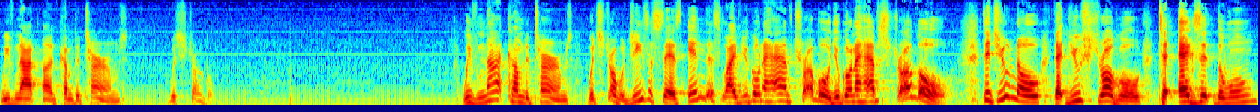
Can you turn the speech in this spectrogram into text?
we've not uh, come to terms with struggle. We've not come to terms with struggle. Jesus says, in this life, you're going to have trouble, you're going to have struggle. Did you know that you struggled to exit the womb?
